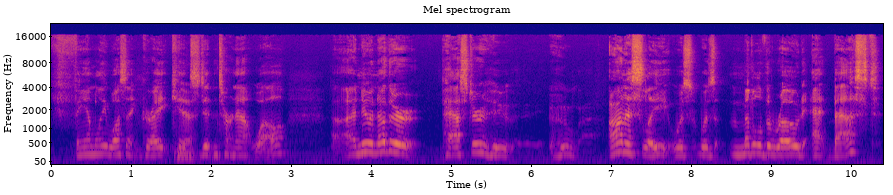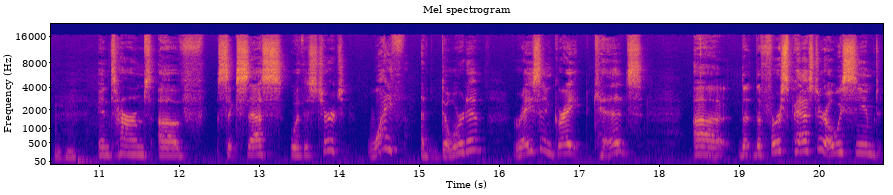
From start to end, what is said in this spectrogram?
Family wasn't great. Kids yeah. didn't turn out well. Uh, I knew another pastor who, who honestly was was middle of the road at best mm-hmm. in terms of success with his church. Wife adored him, raising great kids uh, the the first pastor always seemed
